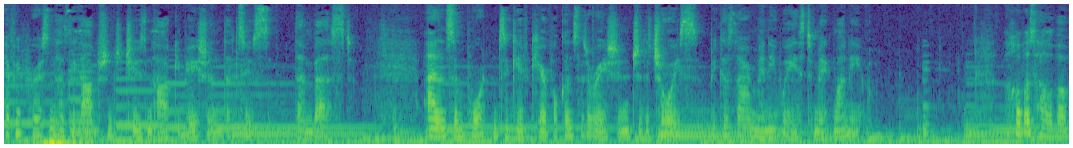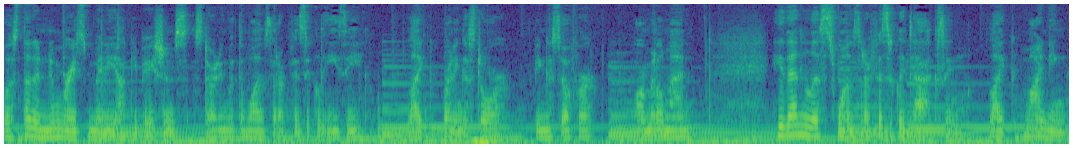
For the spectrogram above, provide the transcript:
every person has the option to choose an occupation that suits them best. And it's important to give careful consideration to the choice because there are many ways to make money. The Chovos Halvavos then enumerates many occupations, starting with the ones that are physically easy, like running a store, being a sofer, or a middleman. He then lists ones that are physically taxing, like mining,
